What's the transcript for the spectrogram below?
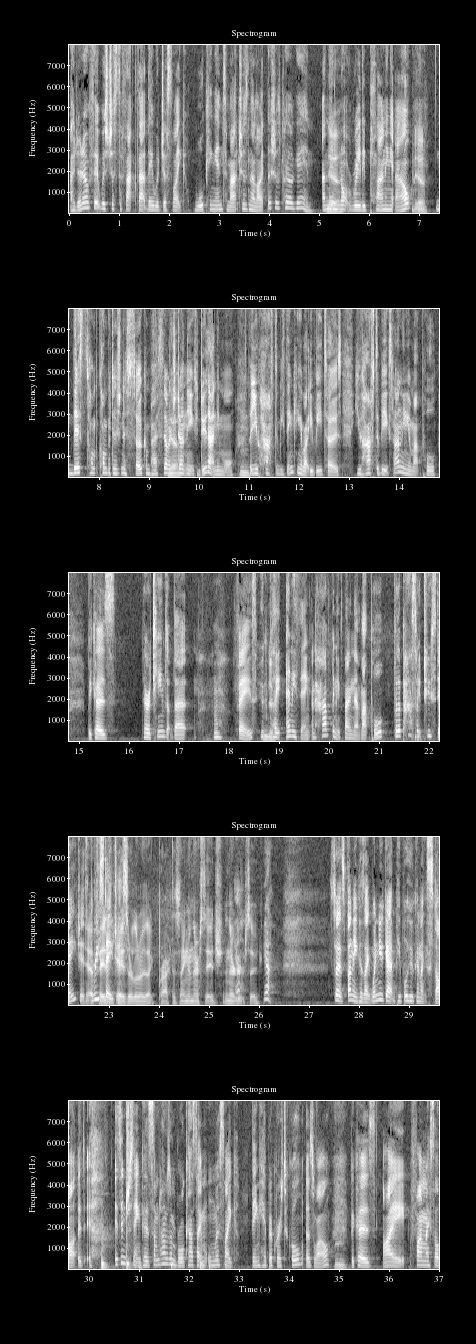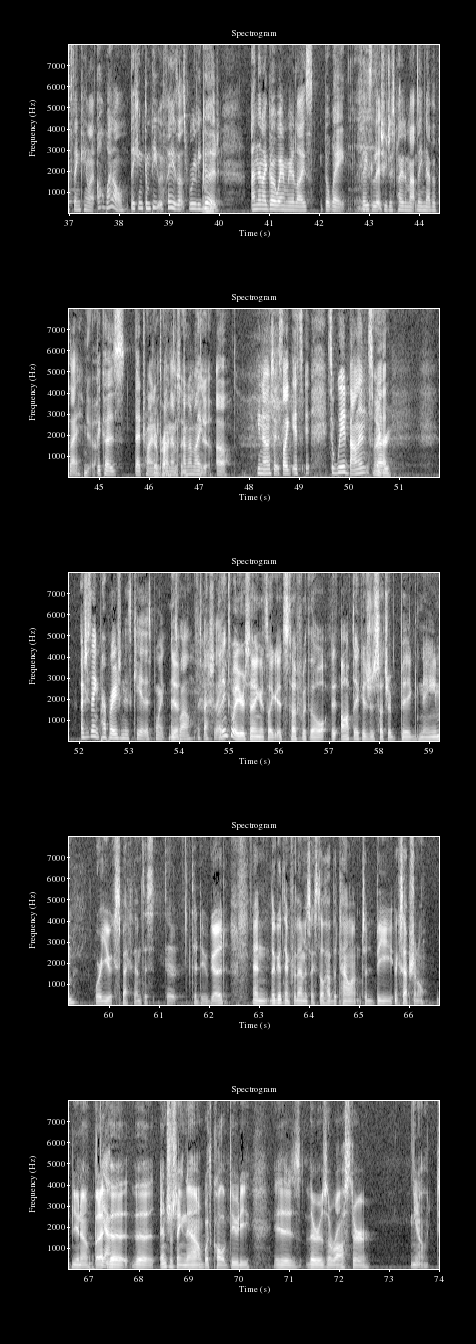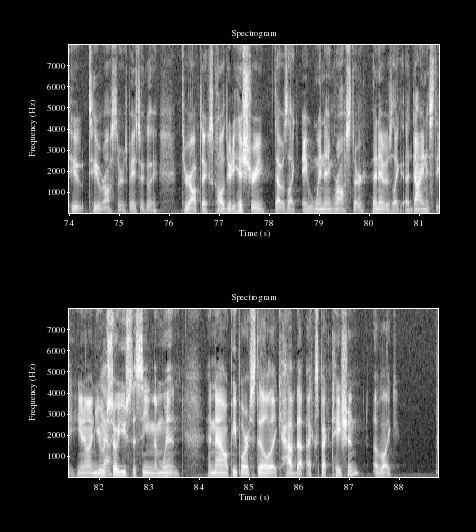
I don't know if it was just the fact that they were just like walking into matches and they're like, let's just play our game. And they're Yeah. not really planning it out yeah, this tom- competition is so competitive. I Yeah. just don't think you can do that anymore. Mm. That you have to be thinking about your vetoes. You have to be expanding your map pool because there are teams up there, FaZe, who can Yeah. play anything and have been expanding that map pool for the past like two stages, yeah. three FaZe, stages. FaZe are literally like practicing in their stage, in their Yeah. group stage. Yeah. So it's funny because like when you get people who can like start, it, it's interesting because sometimes on broadcast I'm almost like being hypocritical as well Mm. because I find myself thinking like, oh wow, they can compete with FaZe, that's really Mm-hmm. good. And then I go away and realize, but wait, FaZe literally just played a map they never play Yeah. because they're trying They're to expand them. practicing. And I'm like, Yeah. oh, you know, so it's like it's it, it's a weird balance. But I agree. I just think preparation is key at this point Yeah. as well, especially. I think the way you're saying it's like it's tough with the whole it, optic is just such a big name where you expect them to to to do good, and the good thing for them is they still have the talent to be exceptional, you know. But I- the the interesting now with Call of Duty is there's a roster, you know, two two rosters basically through optics Call of Duty history that was like a winning roster and it was like a dynasty, you know, and you Yeah. were so used to seeing them win. And now people are still like have that expectation of like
